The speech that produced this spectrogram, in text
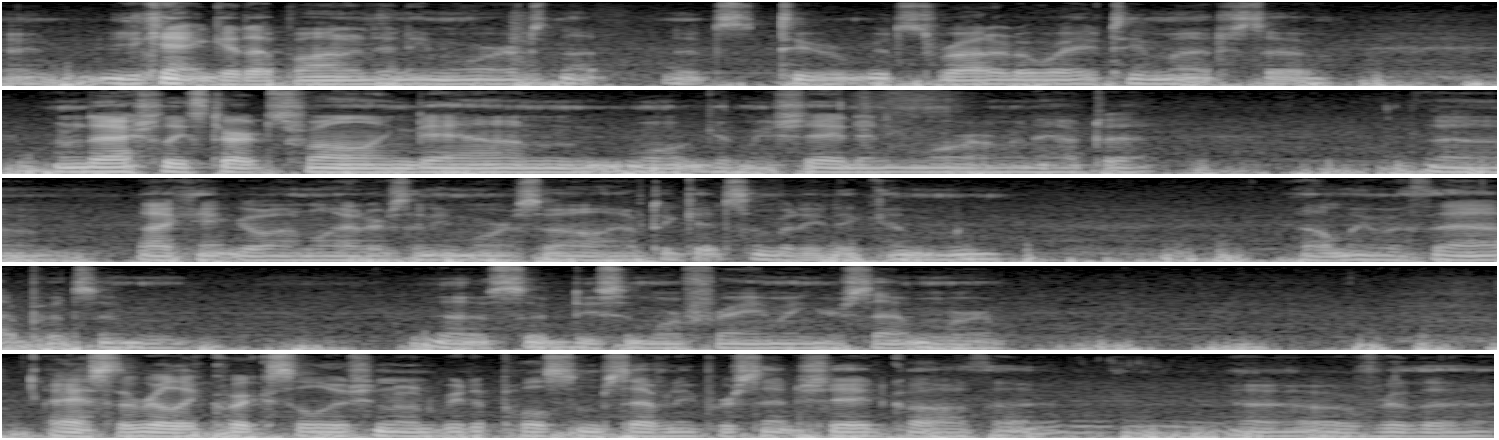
And you can't get up on it anymore. It's not. It's too. It's rotted away too much. So when it actually starts falling down, won't give me shade anymore. I'm gonna have to. Um, I can't go on ladders anymore, so I'll have to get somebody to come help me with that. Put some. Uh, so do some more framing or something. Or I guess the really quick solution would be to pull some 70% shade cloth uh, uh, over the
